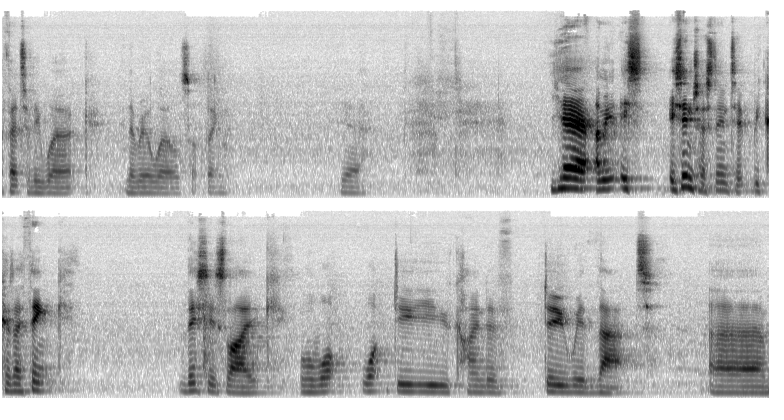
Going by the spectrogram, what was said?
effectively work in the real world, sort of thing? Yeah. Yeah, I mean, it's, it's interesting, isn't it? Because I think this is like, well, what, what do you kind of do with that? Um,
